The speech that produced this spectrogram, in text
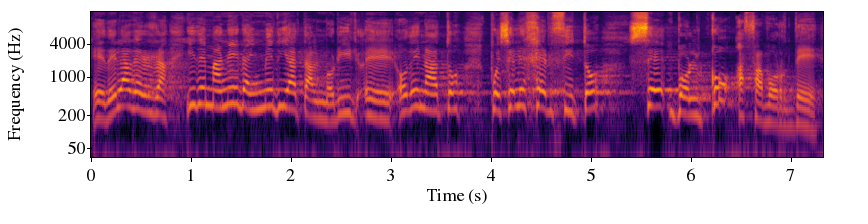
eh, de la guerra, y de manera inmediata al morir eh, Odenato, pues el ejército se volcó a favor de,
